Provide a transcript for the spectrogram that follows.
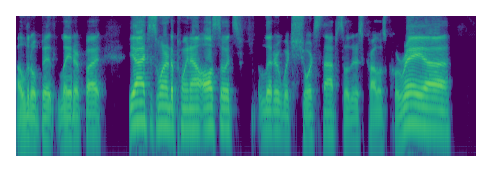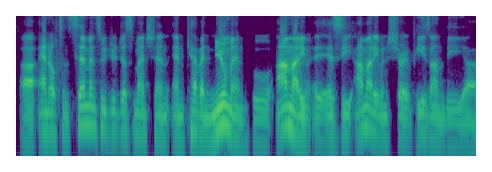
a little bit later. But yeah, I just wanted to point out also it's littered with shortstops. So there's Carlos Correa, uh, Andrelton Simmons, who you just mentioned, and Kevin Newman, who I'm not even is he I'm not even sure if he's on the uh,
